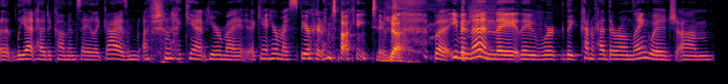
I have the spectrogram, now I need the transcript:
uh, liette had to come and say like guys I'm, I'm sure i can't hear my i can't hear my spirit i'm talking to Yeah. but even then they they were they kind of had their own language um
